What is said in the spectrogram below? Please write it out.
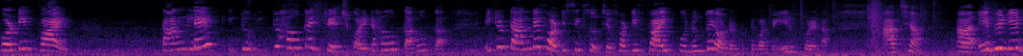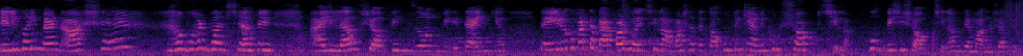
ফর্টি ফাইভ টানলে একটু একটু হালকা স্ট্রেচ করে, এটা হালকা হালকা। একটু টানলে ফর্টি সিক্স হচ্ছে ফর্টি ফাইভ পর্যন্তই অর্ডার করতে পারবে, এর উপরে না। আচ্ছা এভরিডে ডেলিভারি ম্যান আসে আমার বাসায়। I love shopping zone BD thank you তো এইরকম একটা ব্যাপার হয়েছিল আমার সাথে, তখন থেকে আমি খুব শকড ছিলাম, খুব বেশি শখ ছিলাম যে মানুষ আসলে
